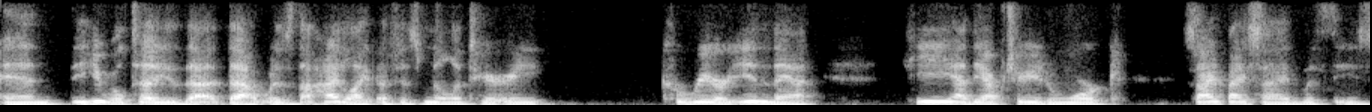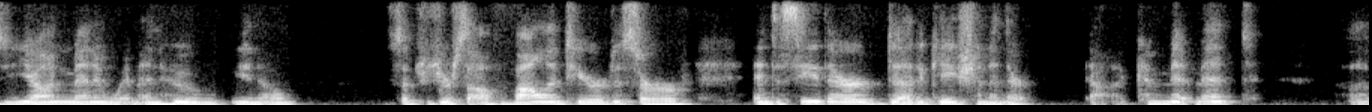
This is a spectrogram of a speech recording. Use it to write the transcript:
And he will tell you that that was the highlight of his military career, in that he had the opportunity to work side by side with these young men and women who, you know, such as yourself, volunteer to serve and to see their dedication and their uh, commitment uh,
